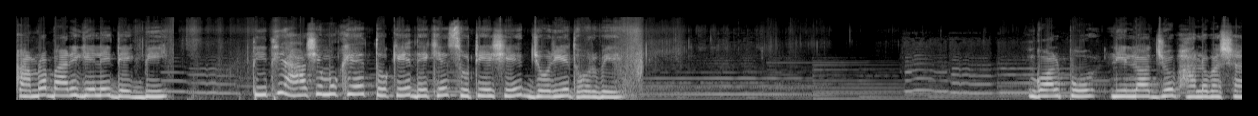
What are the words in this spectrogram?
আমরা বাড়ি গেলেই দেখবি। তিথি হাসি মুখে তোকে দেখে ছুটে এসে জড়িয়ে ধরবে। গল্প নির্লজ্জ ভালোবাসা।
